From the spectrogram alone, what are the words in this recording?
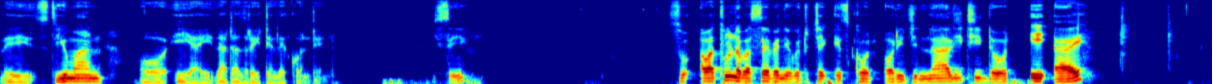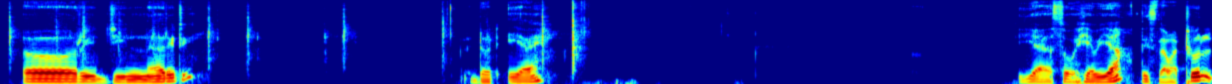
it's human or AI that has written the content. You see? So our tool number seven you're going to check it's called originality.ai originality.ai yeah so here we are. This is our tool.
